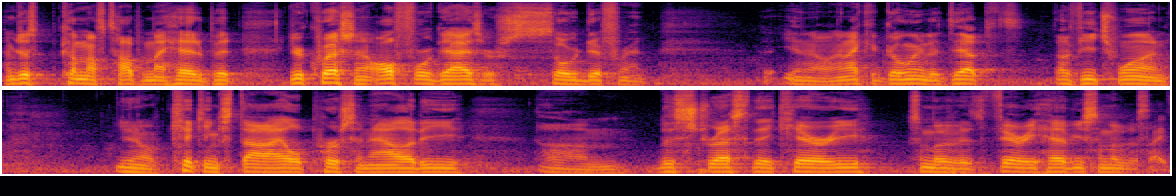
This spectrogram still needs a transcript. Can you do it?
I'm just coming off the top of my head, but your question, all four guys are so different, you know, and I could go into depth of each one, you know, kicking style, personality, um, the stress they carry. Some of it's very heavy, some of it's like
